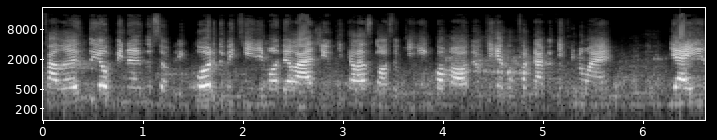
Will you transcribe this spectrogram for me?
falando e opinando sobre cor do biquíni, modelagem, o que, que elas gostam, o que, que incomoda, o que, que é confortável, o que, que não é. E aí,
